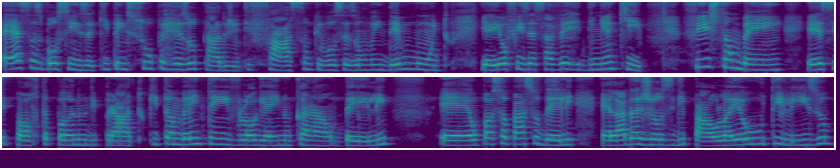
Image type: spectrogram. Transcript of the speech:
essas bolsinhas aqui tem super resultado, gente. Façam que vocês vão vender muito. E aí, eu fiz essa verdinha aqui. Fiz também esse porta-pano de prato, que também tem vlog aí no canal dele. É, o passo a passo dele é lá da Josi de Paula. Eu utilizo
